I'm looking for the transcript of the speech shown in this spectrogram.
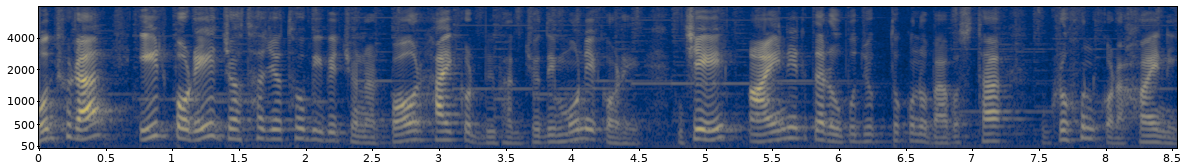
বন্ধুরা, এরপরে যথাযথ বিবেচনার পর হাইকোর্ট বিভাগ যদি মনে করে যে আইনের দ্বারা উপযুক্ত কোনো ব্যবস্থা গ্রহণ করা হয়নি,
